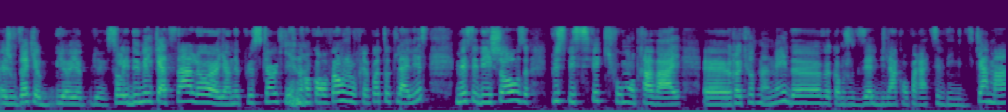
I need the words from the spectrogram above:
Euh, je vous dirais a, sur les 2400, là, il y en a plus qu'un qui est non conforme. Je vous ferai pas toute la liste, mais c'est des choses plus spécifiques qu'il faut qu'on travaille. Euh, recrutement de main d'œuvre, comme je vous disais, le bilan comparatif des médicaments,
